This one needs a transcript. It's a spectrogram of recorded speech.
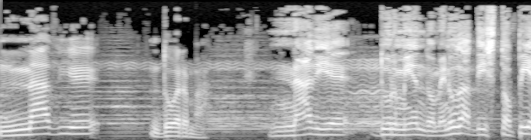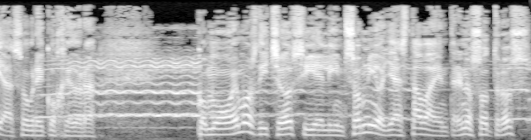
nadie duerma. Nadie durmiendo. Menuda distopía sobrecogedora. Como hemos dicho, si el insomnio ya estaba entre nosotros,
